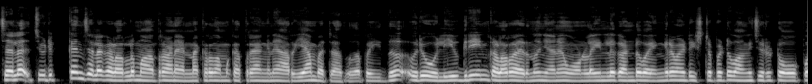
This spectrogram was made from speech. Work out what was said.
ചില ചുരുക്കം ചില കളറിൽ മാത്രമാണ് എണ്ണക്കറ നമുക്ക് അത്ര അങ്ങനെ അറിയാൻ പറ്റാത്തത്. അപ്പോൾ ഇത് ഒരു ഒലീവ് ഗ്രീൻ കളറായിരുന്നു. ഞാൻ ഓൺലൈനിൽ കണ്ട് ഭയങ്കരമായിട്ട് ഇഷ്ടപ്പെട്ട് വാങ്ങിച്ചൊരു ടോപ്പ്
